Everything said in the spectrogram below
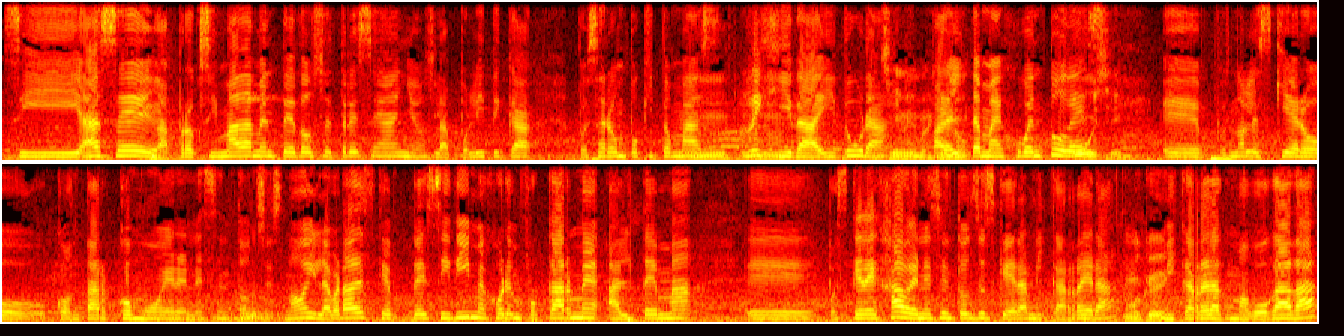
si hace aproximadamente 12, 13 años la política pues era un poquito más Mm, rígida y dura Sí, para el tema de juventudes Uy, sí. eh, pues no les quiero contar cómo era en ese entonces, ¿no? Y la verdad es que decidí mejor enfocarme al tema, eh, pues que dejaba en ese entonces que era mi carrera, mi carrera como abogada.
